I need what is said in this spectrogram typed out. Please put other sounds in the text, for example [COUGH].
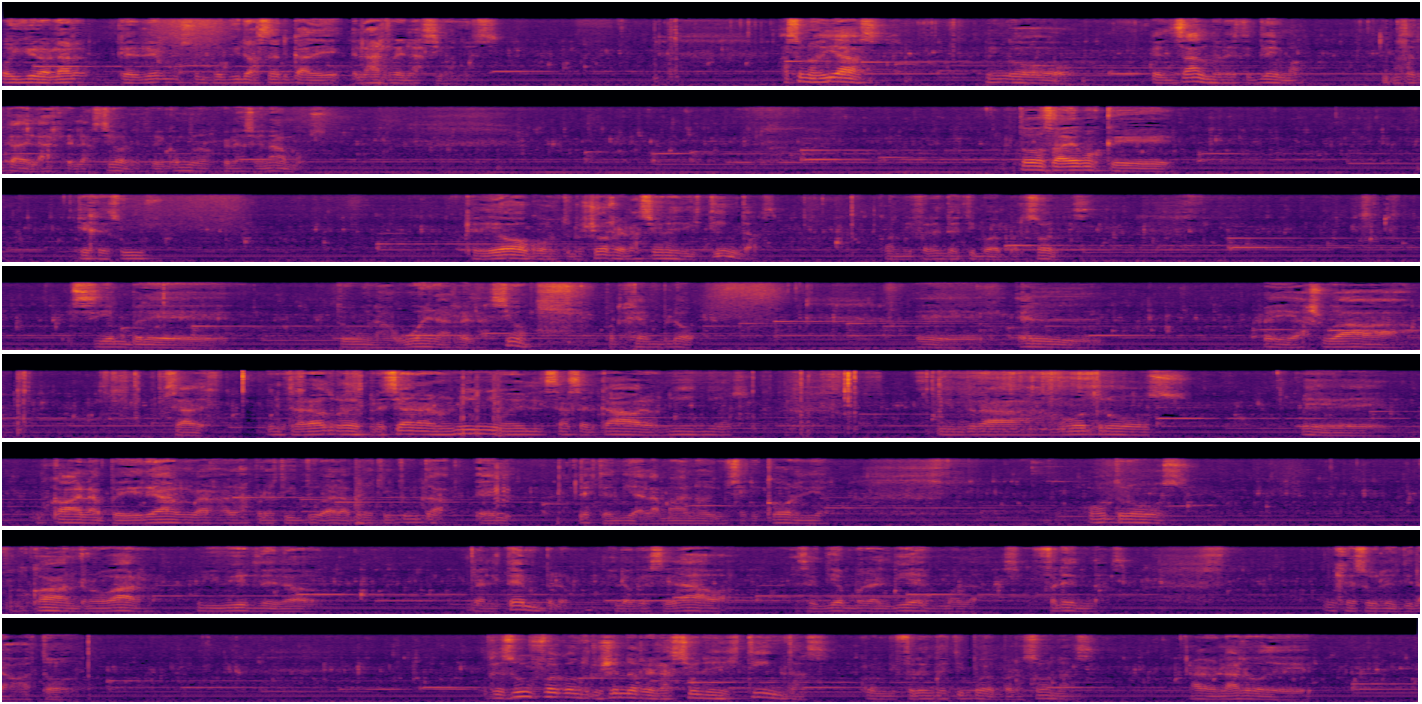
Hoy quiero hablar, queremos un poquito acerca de las relaciones. Hace unos días vengo pensando en este tema, acerca de las relaciones, de cómo nos relacionamos. Todos sabemos que, que Jesús creó o construyó relaciones distintas con diferentes tipos de personas siempre tuvo una buena relación. Por ejemplo, eh, él eh, ayudaba, o sea, mientras otros despreciaban a los niños, él se acercaba a los niños. Mientras otros eh, buscaban apedrear a, las prostitutas, a la prostituta, él extendía la mano de misericordia. Otros buscaban robar vivir de lo, del templo, de lo que se daba. Ese tiempo era el diezmo, las ofrendas. Y Jesús le tiraba todo. Jesús fue construyendo relaciones distintas con diferentes tipos de personas a lo largo de,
